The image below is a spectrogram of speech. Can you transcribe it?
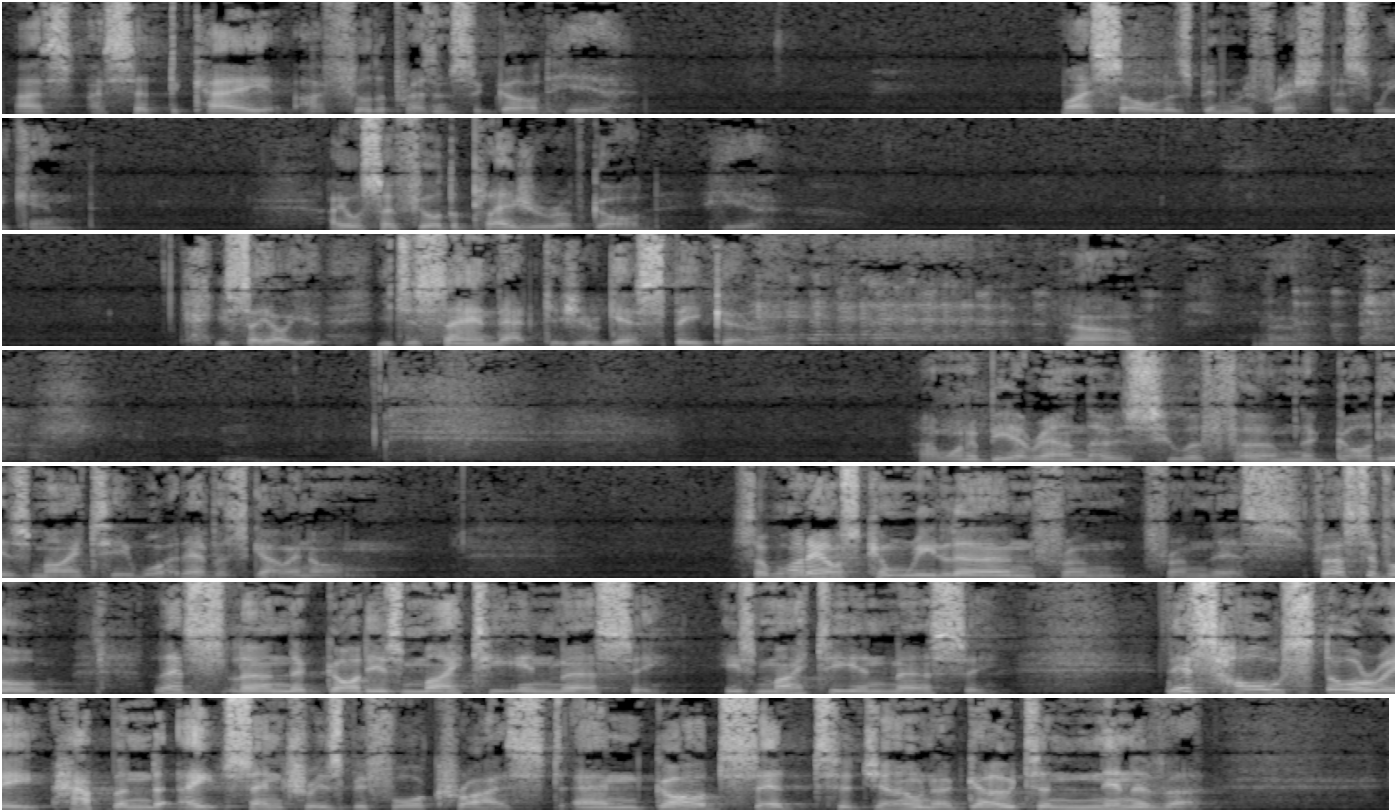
I, I said to Kay, I feel the presence of God here. My soul has been refreshed this weekend. I also feel the pleasure of God here. You say, oh, you, you're just saying that because you're a guest speaker. And... no, no. I want to be around those who affirm that God is mighty, whatever's going on. So, what else can we learn from, from this? First of all, let's learn that God is mighty in mercy. He's mighty in mercy. This whole story happened eight centuries before Christ, and God said to Jonah, Go to Nineveh.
